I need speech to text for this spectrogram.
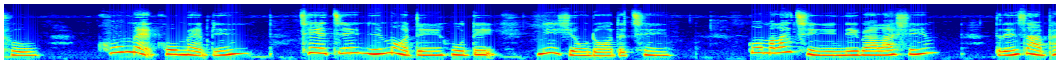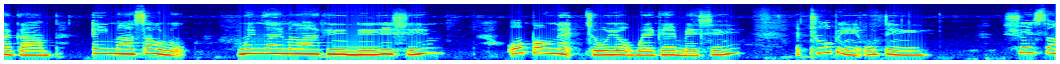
ထိုးခိုးမဲ့ခိုးမဲ့ပြင်ခြေချင်းမြင်းမော်တင်ဟူသည့်ညိယုံတော်တချင်းကိုမလိုက်ချင်ရင်နေပါလားရှင်တရင်စာဖက်ကအိမ်မှာဆောက်လို့ဝင်းမြိုင်မလာခင်နေရရှင်အိုးပုံနဲ့ဂျိုးရုပ်ဝဲခဲ့မယ်ရှင် အထူးပင်ဦးတင်ရွှေစာ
